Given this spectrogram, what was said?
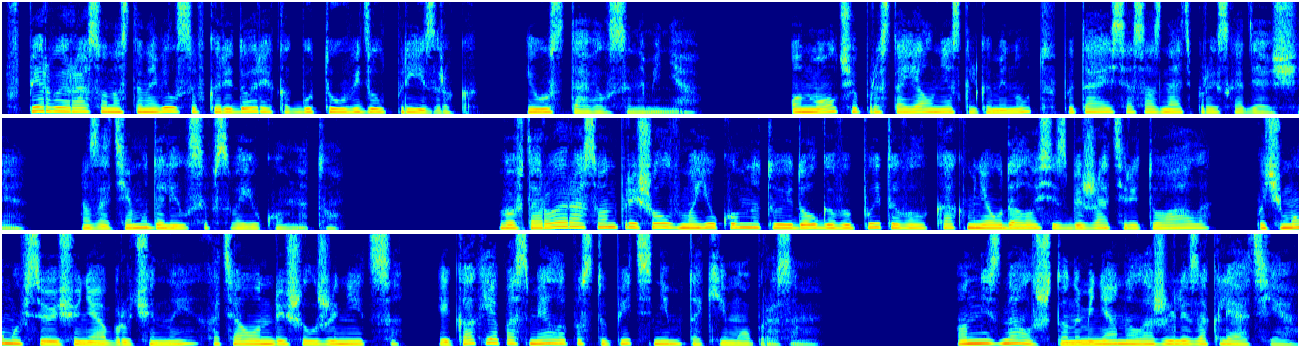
В первый раз он остановился в коридоре, как будто увидел призрак, и уставился на меня. Он молча простоял несколько минут, пытаясь осознать происходящее, а затем удалился в свою комнату. Во второй раз он пришел в мою комнату и долго выпытывал, как мне удалось избежать ритуала, почему мы все еще не обручены, хотя он решил жениться, и как я посмела поступить с ним таким образом. Он не знал, что на меня наложили заклятие,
